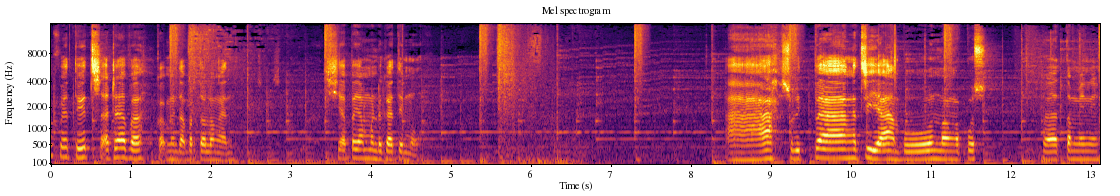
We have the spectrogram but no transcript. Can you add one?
Oke, Twitch, ada apa? Kok minta pertolongan? Siapa yang mendekatimu? Ah, sulit banget sih ya ampun mau ngepush bottom ini.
